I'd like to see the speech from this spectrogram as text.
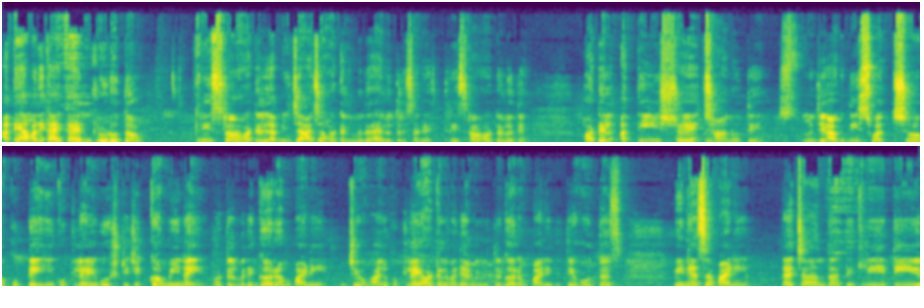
आता यामध्ये काय काय इन्क्लूड होतं? थ्री स्टार हॉटेल आम्ही ज्या ज्या हॉटेलमध्ये राहिलो तर सगळे थ्री स्टार हॉटेल होते. हॉटेल अतिशय छान होते. म्हणजे अगदी स्वच्छ कुठेही कुठल्याही गोष्टीची कमी नाही. हॉटेलमध्ये गरम पाणी जेव्हा कुठल्याही हॉटेलमध्ये आम्ही गेलो तर गरम पाणी तिथे होतंच. पिण्याचं पाणी त्याच्यानंतर तिथली ती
